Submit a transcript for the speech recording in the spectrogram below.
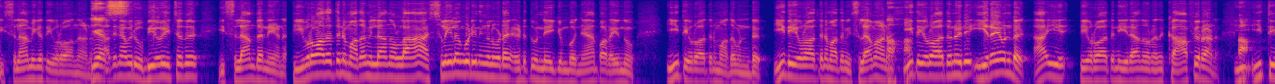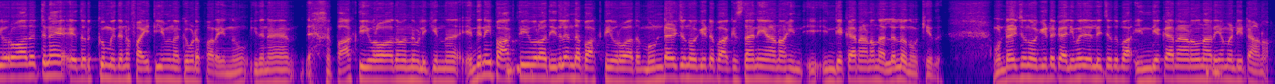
ഇസ്ലാമിക തീവ്രവാദമാണ്. അതിനെ അവർ ഉപയോഗിച്ചത് ഇസ്ലാം തന്നെയാണ്. തീവ്രവാദത്തിന് മതമില്ല എന്നുള്ള ആ അശ്ലീലം കൂടി നിങ്ങൾ ഇവിടെ എടുത്തു ഉന്നയിക്കുമ്പോൾ ഞാൻ പറയുന്നു ഈ തീവ്രവാദത്തിന് മതമുണ്ട്. ഈ തീവ്രവാദത്തിന് മതം ഇസ്ലാമാണ്. ഈ തീവ്രവാദത്തിന് ഒരു ഇരയുണ്ട്. ആ ഈ തീവ്രവാദത്തിന്റെ ഇര എന്ന് പറയുന്നത് കാഫിറാണ്. ഈ- തീവ്രവാദത്തിനെ എതിർക്കും ഇതിനെ ഫൈറ്റ് ചെയ്യും എന്നൊക്കെ ഇവിടെ പറയുന്നു. ഇതിനെ പാക് തീവ്രവാദം എന്ന് വിളിക്കുന്ന എന്തിനാ ഈ പാക് തീവ്രവാദം? ഇതിലെന്താ പാക് തീവ്രവാദം? മുണ്ടഴിച്ച് നോക്കിയിട്ട് പാകിസ്ഥാനിയാണോ ഇന്ത്യക്കാരനാണോ എന്നല്ലല്ലോ നോക്കിയത്. മുണ്ടഴിച്ച് നോക്കിയിട്ട് കലിമ ചെല്ലിച്ചത് ഇന്ത്യക്കാരനാണോ എന്ന് അറിയാൻ വേണ്ടിയിട്ടാണോ?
